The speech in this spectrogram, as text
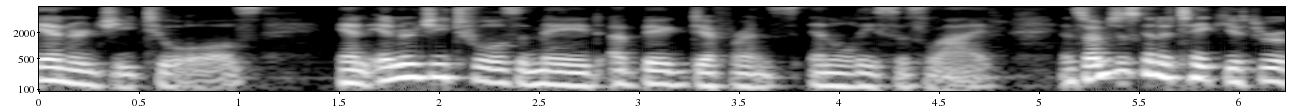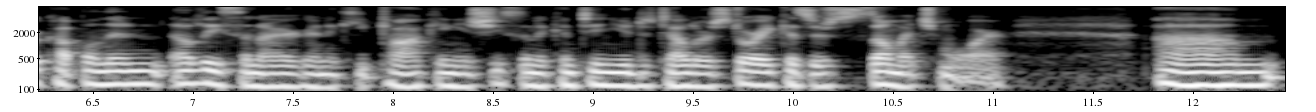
energy tools, and energy tools have made a big difference in Alisa's life. And so I'm just going to take you through a couple, and then Alisa and I are going to keep talking, and she's going to continue to tell her story because there's so much more. Um,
